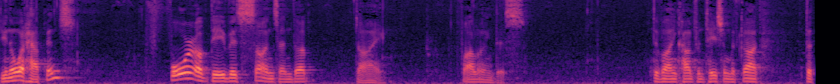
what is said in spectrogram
Do you know what happens? Four of David's sons end up dying following this divine confrontation with God. The,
